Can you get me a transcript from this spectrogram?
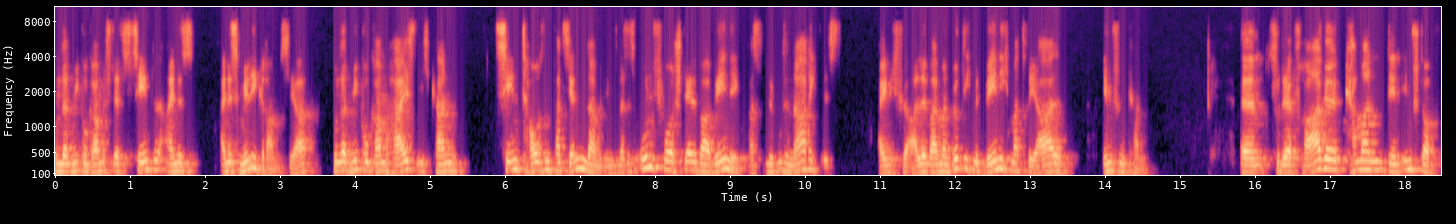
100 Mikrogramm ist das Zehntel eines, eines Milligramms, ja. 100 Mikrogramm heißt, ich kann 10.000 Patienten damit impfen. Das ist unvorstellbar wenig, was eine gute Nachricht ist eigentlich für alle, weil man wirklich mit wenig Material impfen kann. Ähm, zu der Frage, kann man den Impfstoff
